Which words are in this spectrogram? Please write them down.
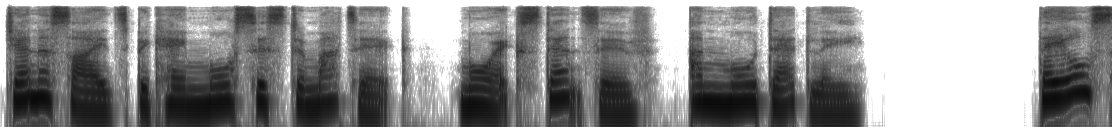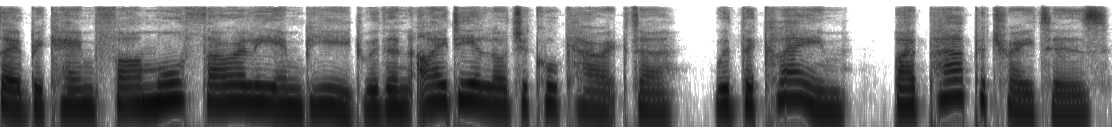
genocides became more systematic, more extensive, and more deadly. They also became far more thoroughly imbued with an ideological character, with the claim, by perpetrators,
